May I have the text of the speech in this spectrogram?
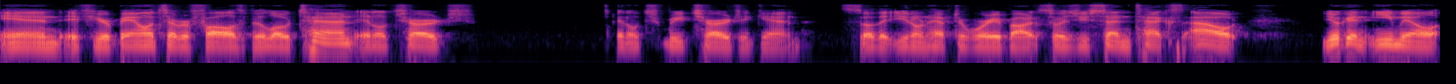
and if your balance ever falls below 10, it'll charge, it'll recharge again so that you don't have to worry about it. So as you send text out, you'll get an email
